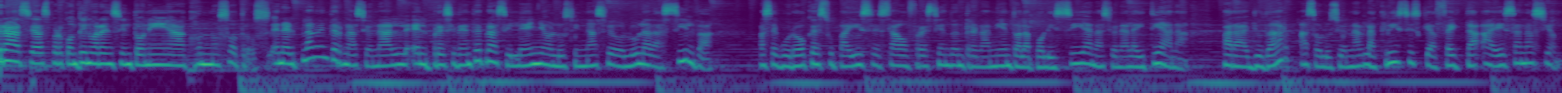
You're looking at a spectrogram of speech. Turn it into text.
Gracias por continuar en sintonía con nosotros. En el plano internacional, el presidente brasileño Luis Ignacio Lula da Silva aseguró que su país está ofreciendo entrenamiento a la Policía Nacional Haitiana para ayudar a solucionar la crisis que afecta a esa nación.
